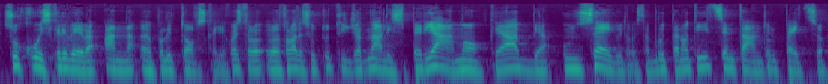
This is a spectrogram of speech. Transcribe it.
su cui scriveva Anna eh, Politkovskaya. Questo lo, lo trovate su tutti i giornali. Speriamo che abbia un seguito questa brutta notizia. Intanto il pezzo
